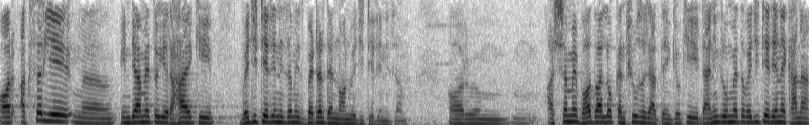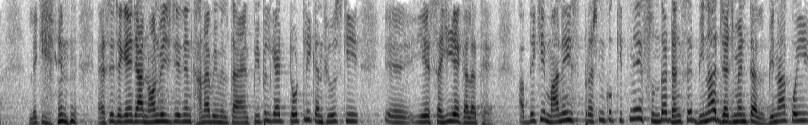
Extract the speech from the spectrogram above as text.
और अक्सर ये इंडिया में तो ये रहा है कि vegetarianism is better than non vegetarianism. और आश्रम में बहुत बार लोग कंफ्यूज हो जाते हैं क्योंकि डाइनिंग रूम में तो वेजिटेरियन है खाना, लेकिन ऐसे जगह जहाँ नॉन वेजिटेरियन खाना भी मिलता है। And people get totally confuse कि ये सही है, गलत है। अब देखिए, माने इस प्रश्न को कितने सुंदर ढंग से बिना जजमेंटल बिना कोई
